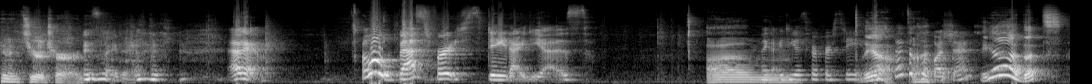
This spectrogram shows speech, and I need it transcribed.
And it's your turn. It's my turn. okay. Oh, best first date ideas. Um, Like ideas for first date. yeah. That's a cool Uh, question. Yeah, that's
